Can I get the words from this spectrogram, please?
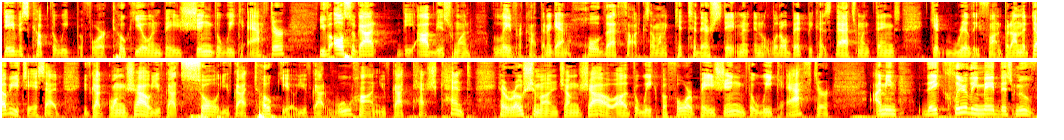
Davis Cup the week before, Tokyo and Beijing the week after. You've also got the obvious one, Laver Cup. And again, hold that thought because I want to get to their statement in a little bit because that's when things get really fun. But on the WTA side, you've got Guangzhou, you've got Seoul, you've got Tokyo, you've got Wuhan, you've got Tashkent, Hiroshima, and Zhengzhou uh, the week before, Beijing the week after. I mean, they clearly made this move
